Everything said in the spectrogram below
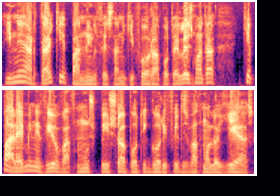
η Νέα Αρτάκη επανήλθε στα νικηφόρα αποτελέσματα και παρέμεινε δύο βαθμούς πίσω από την κορυφή της βαθμολογίας.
